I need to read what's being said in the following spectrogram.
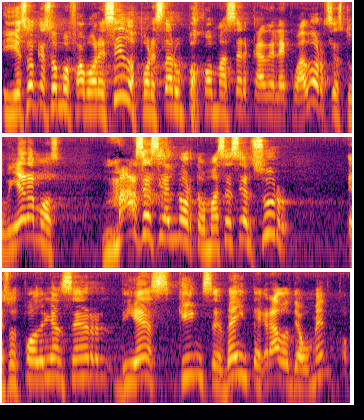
Y eso que somos favorecidos por estar un poco más cerca del Ecuador. Si estuviéramos más hacia el norte o más hacia el sur, esos podrían ser 10, 15, 20 grados de aumento.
